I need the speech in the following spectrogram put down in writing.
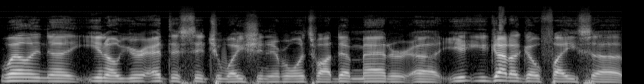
Well, and uh, you know you're at this situation every once in a while. It doesn't matter. Uh, you you got to go face uh,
